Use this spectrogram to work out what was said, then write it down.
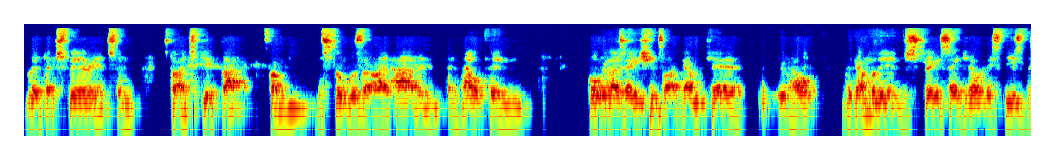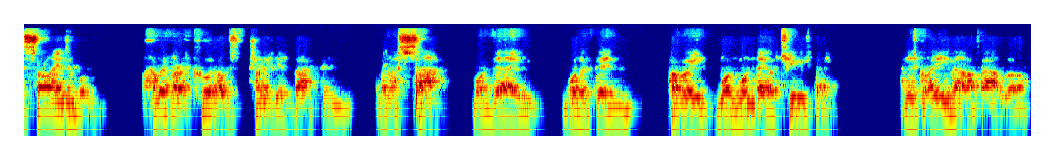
lived experience and starting to give back from the struggles that I've had and, and helping organisations like GamCare who help the gambling industry say, you know what, this, these are the signs. And however I could, I was trying to give back. And when I sat one day, would have been probably one Monday or Tuesday, and he's got an email off Outlaw.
